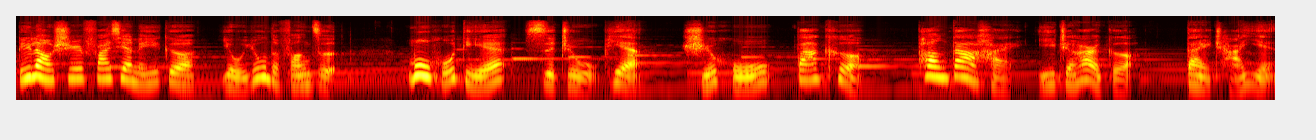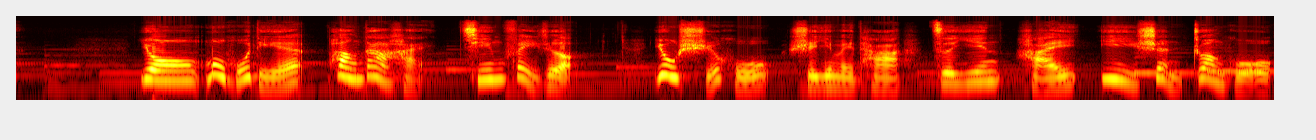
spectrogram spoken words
李老师发现了一个有用的方子：木蝴蝶四至五片，石斛八克，胖大海一至二个，代茶饮。用木蝴蝶、胖大海清肺热，用石斛是因为它滋阴还益肾壮骨。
